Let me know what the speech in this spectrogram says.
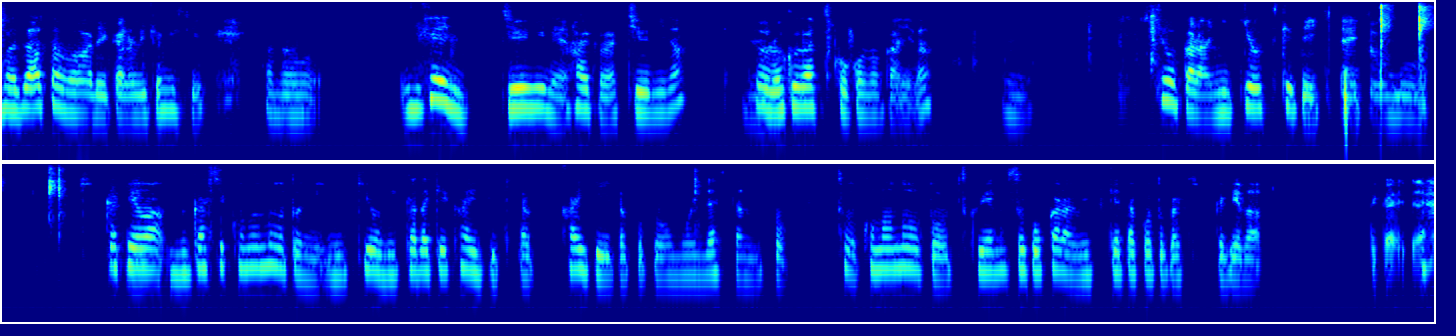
まず頭悪いから見てほしい。あの、2012年、はるかが中2な？の6月9日にな。うん。今日から日記をつけていきたいと思う。かけは、昔このノートに日記を3日だけ書いてきた、書いていたことを思い出したのと、そう、このノートを机の底から見つけたことがきっかけだって書いてある。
